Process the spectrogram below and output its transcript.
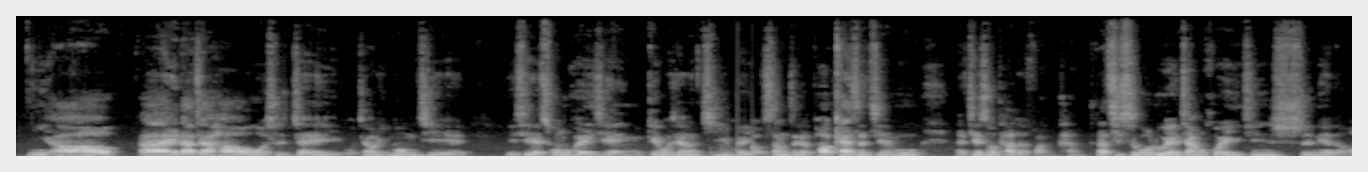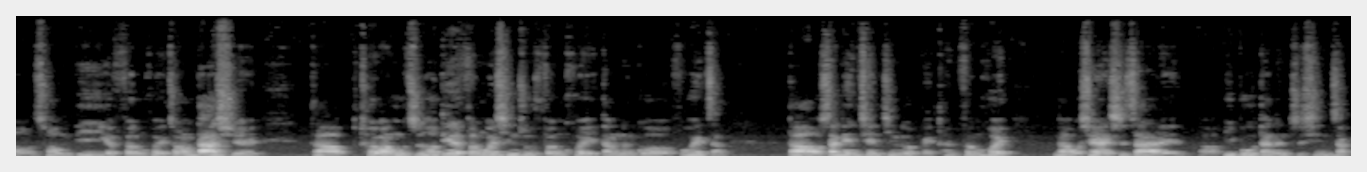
你好，嗨，大家好，我是 J，我叫李梦杰。也谢谢聪辉今天给我这样的机会上这个 podcast 节目来接受他的访谈。那其实我入园讲会已经十年了哦，从第一个分会中央大学到退完伍之后，第二分会新竹分会担任过副会长，到三年前进入北屯分会。那我现在是在呃 B 部担任执行长，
